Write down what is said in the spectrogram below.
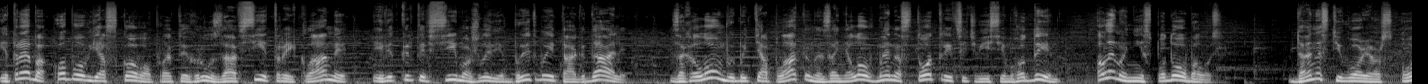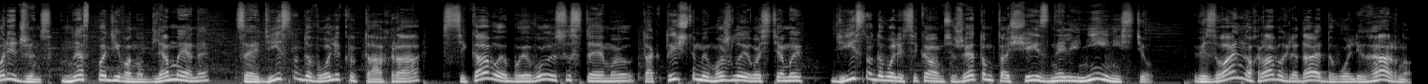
і треба обов'язково пройти гру за всі три клани і відкрити всі можливі битви і так далі. Загалом вибиття платини зайняло в мене 138 годин, але мені сподобалось. Dynasty Warriors Origins несподівано для мене це дійсно доволі крута гра з цікавою бойовою системою, тактичними можливостями, дійсно доволі цікавим сюжетом та ще й з нелінійністю. Візуально гра виглядає доволі гарно,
